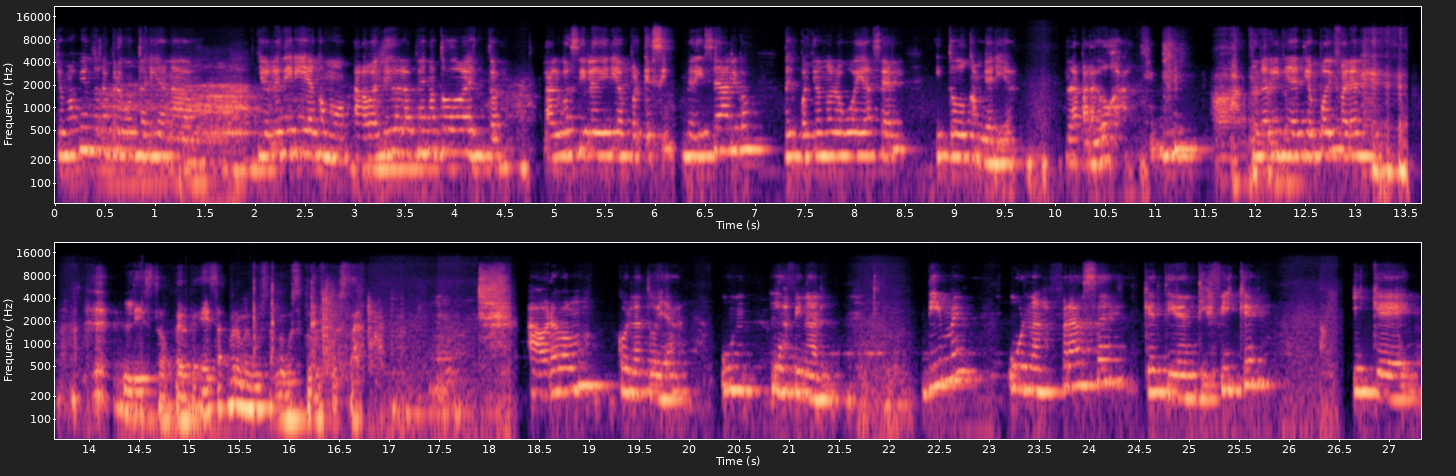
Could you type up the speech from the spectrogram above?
yo más bien no le preguntaría nada. Yo le diría como, ¿ha valido la pena todo esto? Algo así le diría, porque si me dice algo, después yo no lo voy a hacer y todo cambiaría. La paradoja. Ah, Una línea de tiempo diferente. Listo, perfecto. pero me gusta, me gusta tu respuesta. Ahora vamos con la tuya. Un, la final. Dime una frase que te identifique y que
